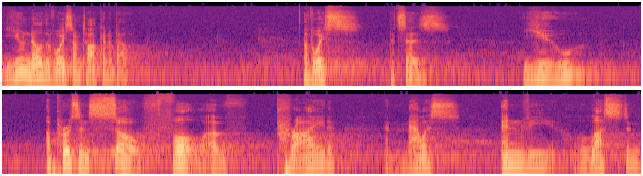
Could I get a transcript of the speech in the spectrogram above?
you know the voice I'm talking about. A voice that says, You? A person so full of pride and malice, envy, lust and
